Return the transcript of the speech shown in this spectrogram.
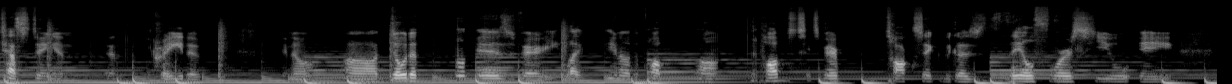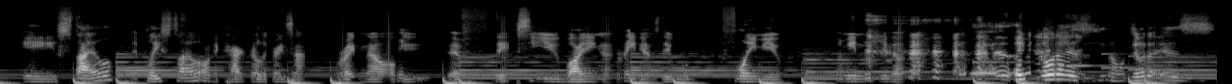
testing and and creative, you know, uh, Dota is very like you know the pub, uh, the pubs. It's very toxic because they'll force you a a style, a play style on a character. Like for example, right now, you, if they see you buying a Radiance, they will flame you. I mean, you know, I mean, Dota is you know Dota is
